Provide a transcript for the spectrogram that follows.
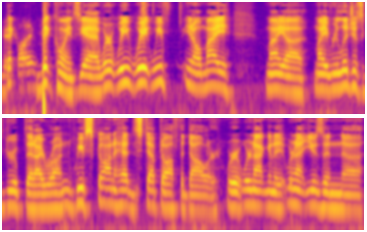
Bit- Bitcoins, yeah. We're we we we've you know my my uh my religious group that I run, we've gone ahead and stepped off the dollar. We're we're not gonna we're not using uh,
